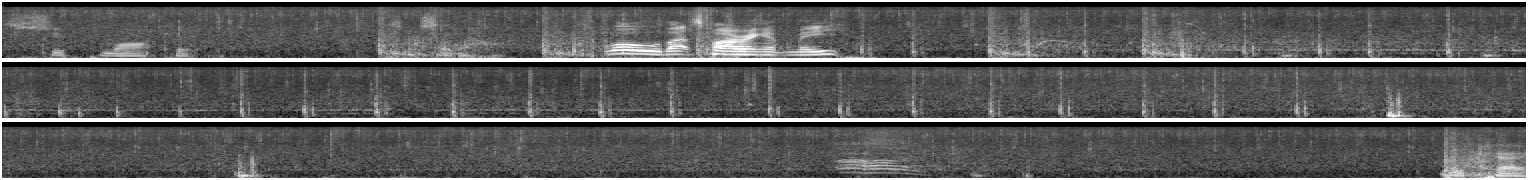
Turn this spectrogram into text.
supermarket. Whoa, that's firing at me. Okay.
